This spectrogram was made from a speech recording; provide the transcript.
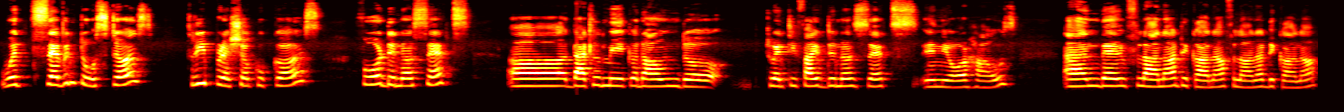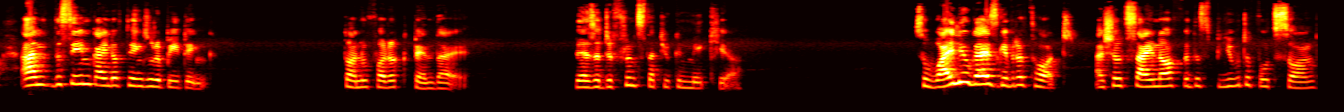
with seven toasters, three pressure cookers, four dinner sets. Uh, that'll make around uh, 25 dinner sets in your house. And then flana, dikana, flana, dikana. And the same kind of things repeating. Tanu farak There's a difference that you can make here. So while you guys give it a thought, I shall sign off with this beautiful song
